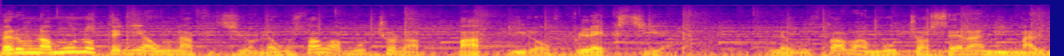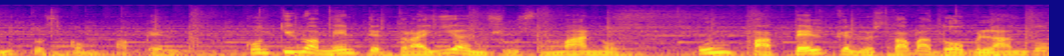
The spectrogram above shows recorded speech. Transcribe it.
Pero Unamuno tenía una afición, le gustaba mucho la papiroflexia, le gustaba mucho hacer animalitos con papel. Continuamente traía en sus manos un papel que lo estaba doblando,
